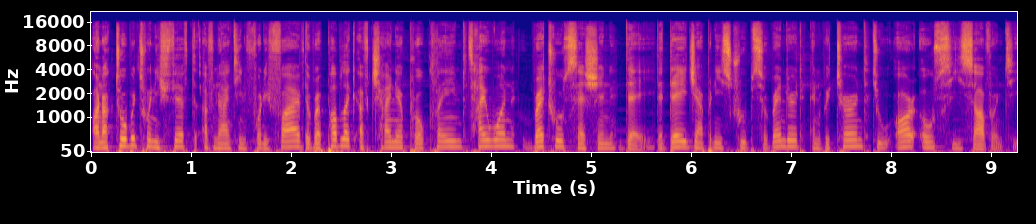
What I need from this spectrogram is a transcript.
On October 25th of 1945, the Republic of China proclaimed Taiwan Retrocession Day, the day Japanese troops surrendered and returned to ROC sovereignty.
